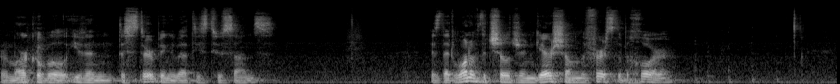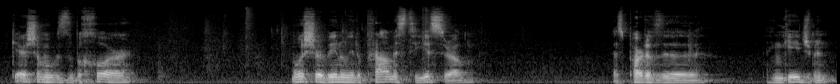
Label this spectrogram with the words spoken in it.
remarkable, even disturbing about these two sons is that one of the children, Gershom, the first, the Bechor, Gershom, who was the Bechor, Moshe Rabbeinu made a promise to Yisro as part of the engagement.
